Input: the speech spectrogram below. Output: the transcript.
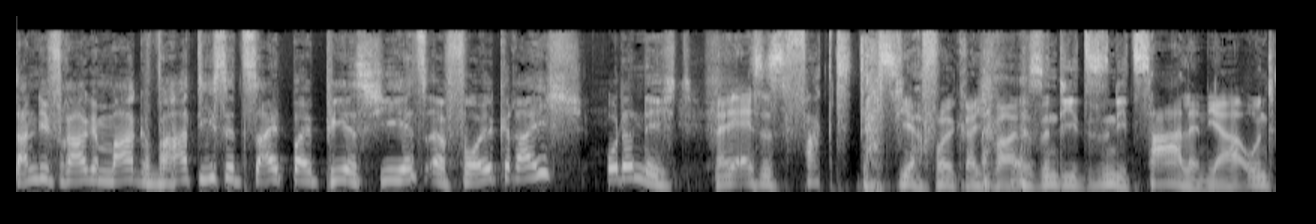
dann die Frage, Marc, war diese Zeit bei PSG jetzt erfolgreich oder nicht? Naja, es ist Fakt, dass sie erfolgreich war. Das sind die, das sind die Zahlen, ja. Und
